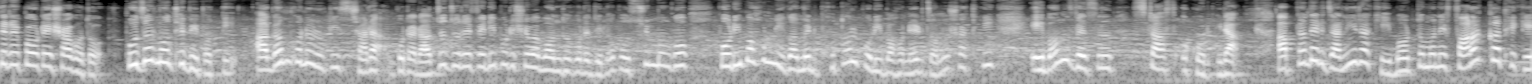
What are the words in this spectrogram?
দি রিপোর্টে স্বাগত। পুজোর মধ্যে বিপত্তি। আগাম কোনো নোটিশ ছাড়া গোটা রাজ্য জুড়ে ফেরি পরিষেবা বন্ধ করে দিল পশ্চিমবঙ্গ পরিবহন নিগমের ভূতল পরিবহনের জনসাথী এবং ভেসেল স্টাফ ও কর্মীরা। আপনাদের জানিয়ে রাখি, বর্তমানে ফারাক্কা থেকে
